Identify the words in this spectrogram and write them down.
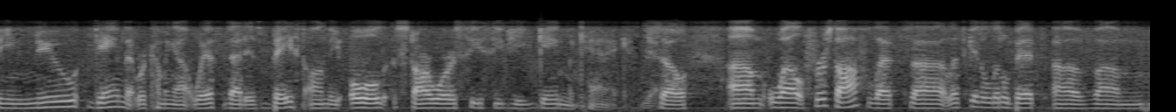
the new game that we're coming out with that is based on the old Star Wars CCG game mechanic. Yes. So, um, well, first off, let's uh, let's get a little bit of um,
